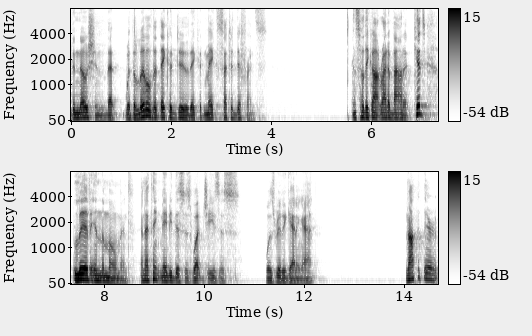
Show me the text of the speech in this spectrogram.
the notion that with the little that they could do, they could make such a difference. And so they got right about it. Kids live in the moment. And I think maybe this is what Jesus was really getting at. Not that they're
